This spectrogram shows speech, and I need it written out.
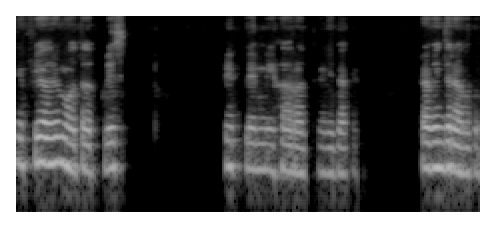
If you are mother please reply me her ಅಂತ ಹೇಳಿದ್ದಾರೆ. ರವೀಂದ್ರ ಅವರು.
